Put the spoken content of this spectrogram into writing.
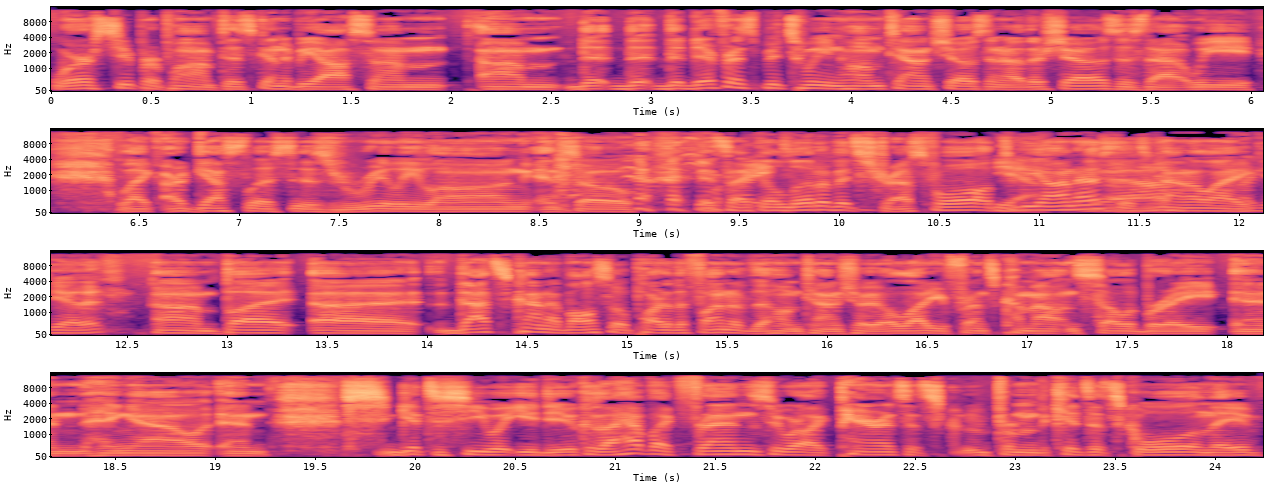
we're super pumped. It's going to be awesome. Um, the, the the difference between hometown shows and other shows is that we like our guest list is really long, and so it's like a little bit stressful to Yeah. be honest. It's kind of like I get it. um, but uh, that's kind of also part of the fun of the hometown show. A lot of your friends come out and celebrate and hang out and get to see what you do. Because I have like friends who are like parents at sc- from the kids at school, and they've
